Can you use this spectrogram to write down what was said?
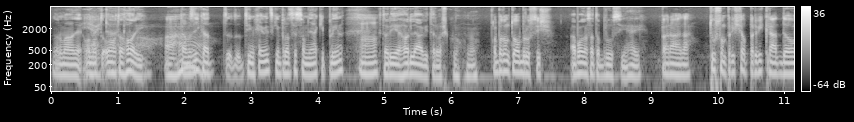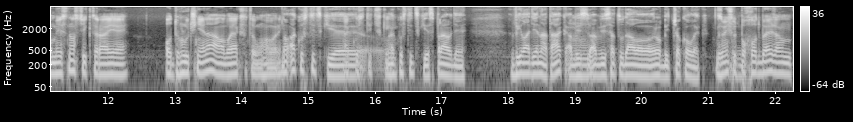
normálne, ono Jaj, to, ono to horí. Aha. Tam vzniká tým chemickým procesom nejaký plyn, Mhm. ktorý je horľavý trošku. No. A potom to obrusíš. A potom sa to brúsi, hej. Paráda. Tu som prišiel prvýkrát do miestnosti, ktorá je odhlučnená, alebo jak sa tomu hovorí. No akusticky je, Akusticky. akusticky je správne vyladená tak, aby, mm. aby sa tu dalo robiť čokoľvek. Sme išli po chodbe, tam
